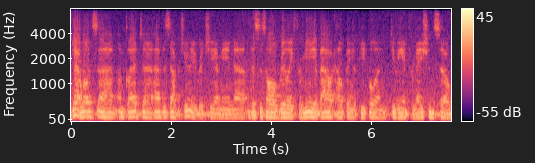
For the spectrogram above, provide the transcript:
Yeah, well, it's uh, I'm glad to have this opportunity, Richie. I mean, uh, this is all really for me about helping the people and giving information. So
